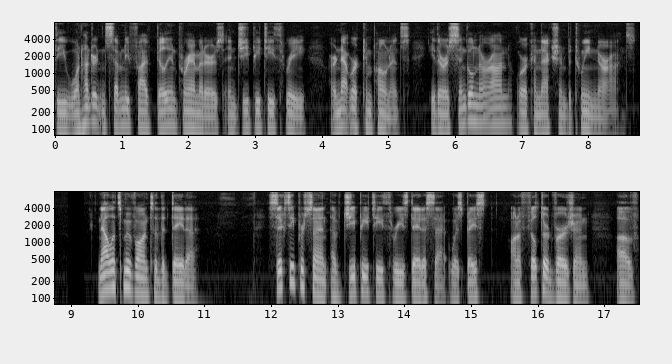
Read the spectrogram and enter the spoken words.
the 175 billion parameters in GPT 3 are network components, either a single neuron or a connection between neurons. Now let's move on to the data. 60% of GPT-3's dataset was based on a filtered version of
